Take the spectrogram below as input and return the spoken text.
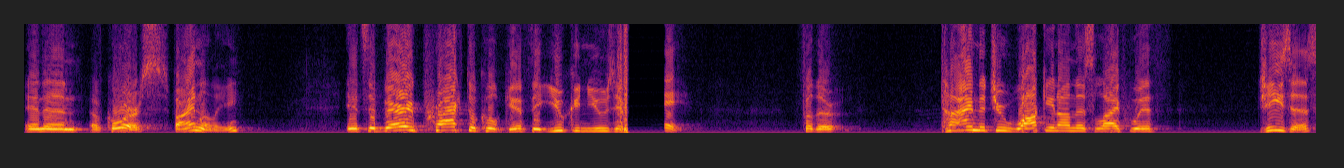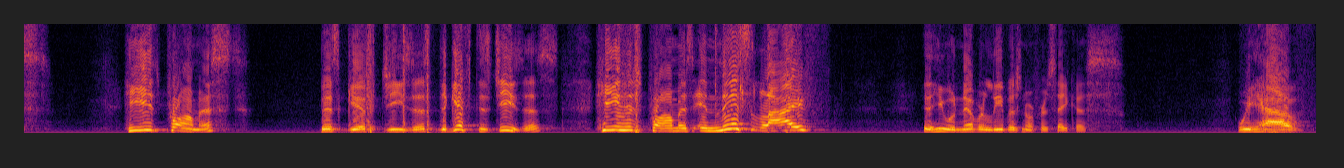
And then, of course, finally, it's a very practical gift that you can use every day. For the time that you're walking on this life with Jesus, He has promised this gift, Jesus. The gift is Jesus. He has promised in this life that He will never leave us nor forsake us. We have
